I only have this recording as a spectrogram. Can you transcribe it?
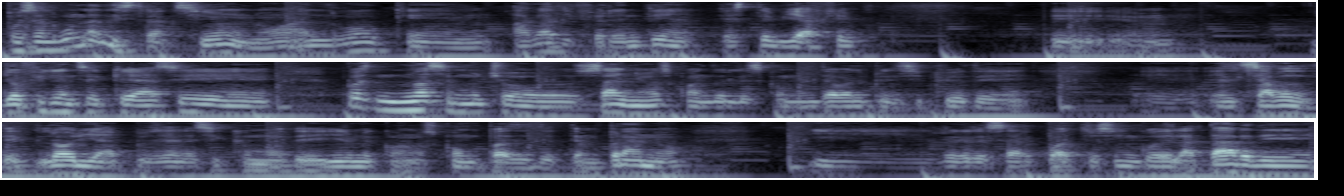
pues alguna distracción, ¿no? Algo que haga diferente este viaje. Eh, yo fíjense que hace, pues no hace muchos años, cuando les comentaba al principio de eh, el sábado de gloria, pues era así como de irme con los compas desde temprano y regresar 4 o 5 de la tarde,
